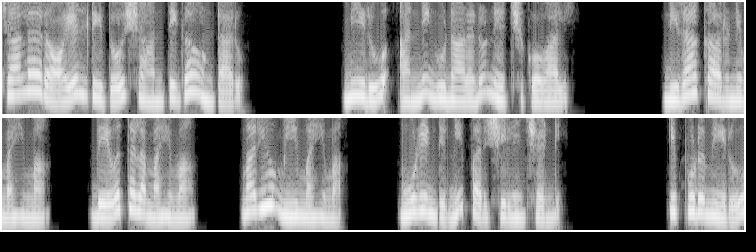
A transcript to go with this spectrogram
చాలా రాయల్టీతో శాంతిగా ఉంటారు. మీరు అన్ని గుణాలను నేర్చుకోవాలి. నిరాకారుని మహిమ దేవతల మహిమ మరియు మీ మహిమ మూడింటిని పరిశీలించండి. ఇప్పుడు మీరు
